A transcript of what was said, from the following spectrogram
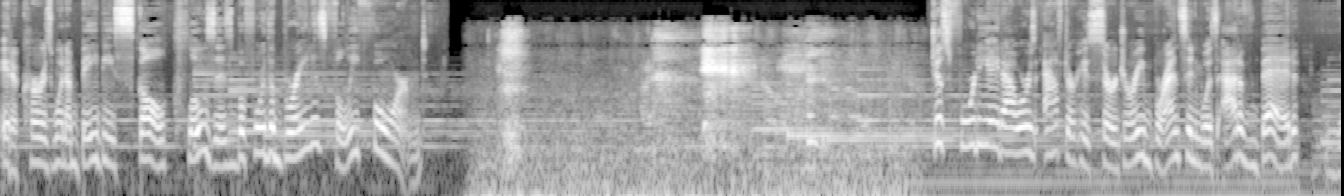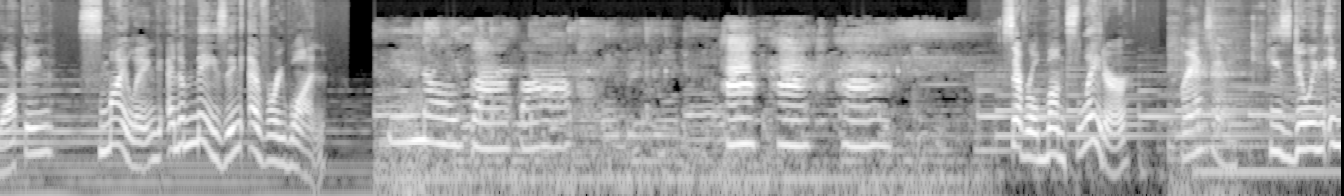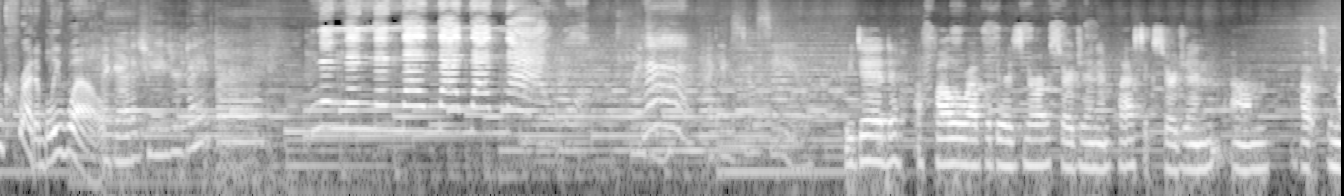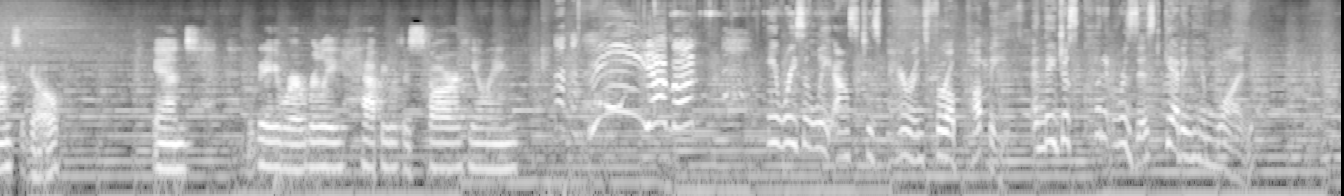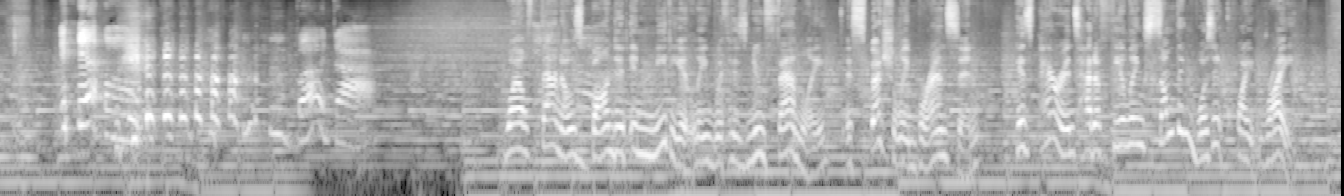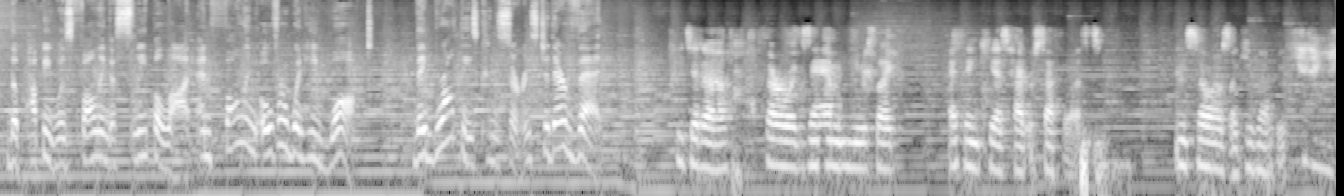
It occurs when a baby's skull closes before the brain is fully formed. Just 48 hours after his surgery, Branson was out of bed, walking, smiling, and amazing everyone. No, Baba. Ha, ha, ha. Several months later, Branson, he's doing incredibly well. I gotta change your diaper. We did a follow up with his neurosurgeon and plastic surgeon um, about two months ago, and they were really happy with his scar healing. Yeah, bud. He recently asked his parents for a puppy, and they just couldn't resist getting him one. While Thanos bonded immediately with his new family, especially Branson, his parents had a feeling something wasn't quite right. The puppy was falling asleep a lot and falling over when he walked. They brought these concerns to their vet. He did a thorough exam, and he was like, "I think he has hydrocephalus." And so I was like, "You gotta be kidding me!"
